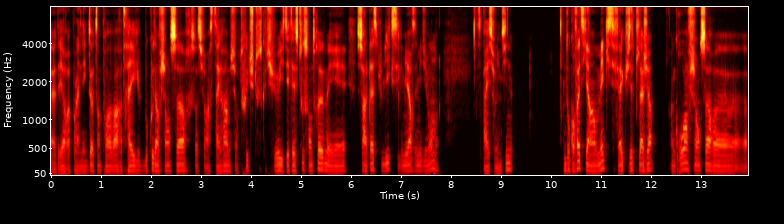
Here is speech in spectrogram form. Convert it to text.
Euh, D'ailleurs, pour l'anecdote, hein, pour avoir travaillé avec beaucoup d'influenceurs, soit sur Instagram, sur Twitch, tout ce que tu veux, ils se détestent tous entre eux, mais sur la place publique, c'est les meilleurs amis du monde. C'est pareil sur LinkedIn. Donc en fait, il y a un mec qui s'est fait accuser de plagiat, un gros influenceur euh,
